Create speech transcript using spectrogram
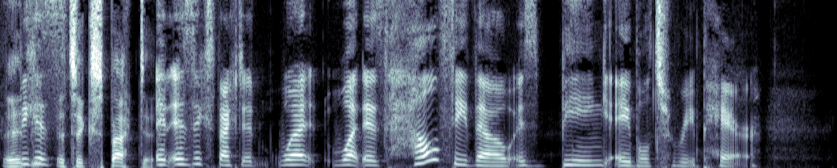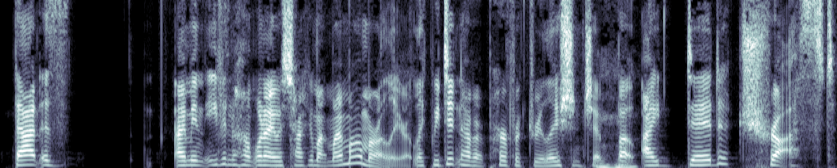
It- Because it's expected. It is expected. What what is healthy though is being able to repair. That is I mean even when I was talking about my mom earlier, like we didn't have a perfect relationship, but I did trust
